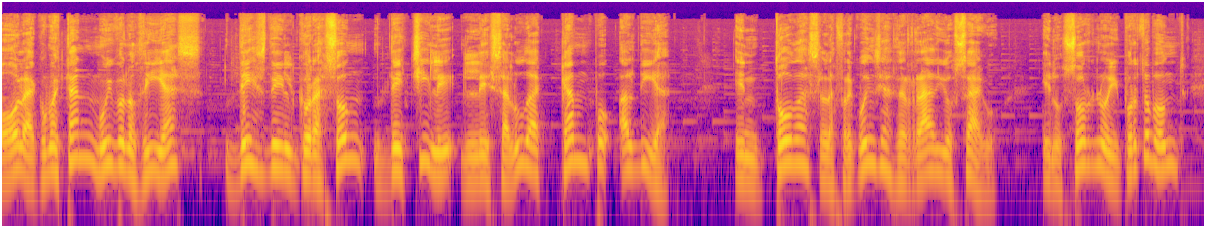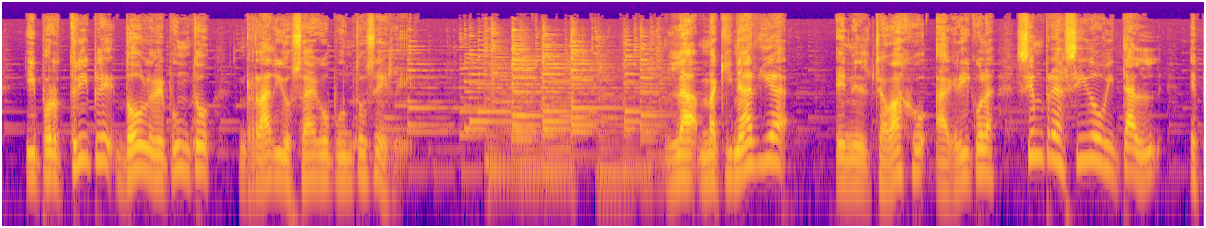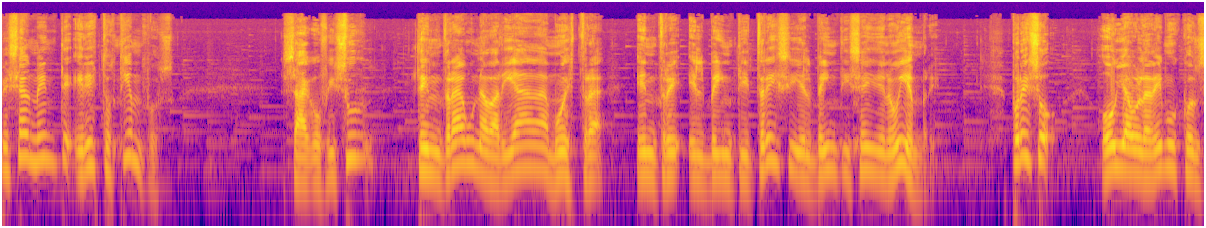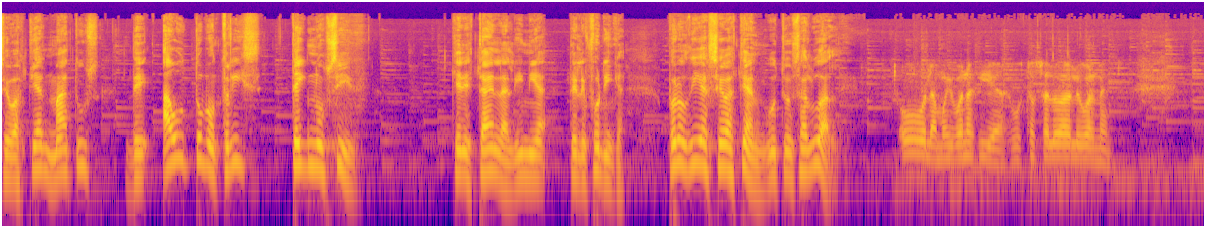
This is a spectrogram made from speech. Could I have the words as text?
Hola, ¿cómo están? Muy buenos días. Desde el corazón de Chile les saluda Campo al Día en todas las frecuencias de Radio Sago, en Osorno y Puerto Montt y por www.radiosago.cl. La maquinaria en el trabajo agrícola siempre ha sido vital, especialmente en estos tiempos. Sago Fisur tendrá una variada muestra entre el 23 y el 26 de noviembre. Por eso, hoy hablaremos con Sebastián Matus de Automotriz Tecnocid, quien está en la línea telefónica. Buenos días, Sebastián, gusto de saludarle. Hola, muy buenos días, gusto saludarle igualmente.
